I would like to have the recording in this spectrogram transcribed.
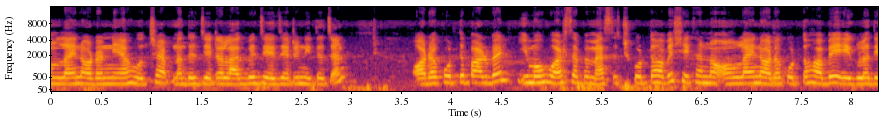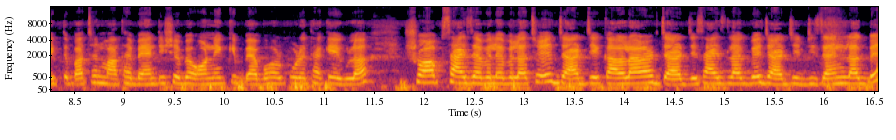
অনলাইন অর্ডার নেওয়া হচ্ছে। আপনাদের যেটা লাগবে যে যেটা নিতে চান অর্ডার করতে পারবেন। ইমো, হোয়াটসঅ্যাপে মেসেজ করতে হবে। সেখানে অনলাইন অর্ডার করতে হবে। এগুলো দেখতে পাচ্ছেন, মাথায় ব্যান্ড হিসেবে অনেকে ব্যবহার করে থাকে এগুলা। সব সাইজ অ্যাভেলেবেল আছে। যার যে কালার যার যে সাইজ লাগবে, যার যে ডিজাইন লাগবে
